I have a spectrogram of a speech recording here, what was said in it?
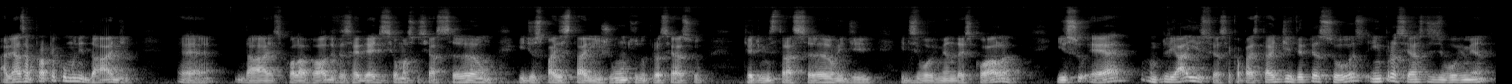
Aliás, a própria comunidade é, da Escola Waldorf, essa ideia de ser uma associação e de os pais estarem juntos no processo de administração e de e desenvolvimento da escola, isso é ampliar isso, essa capacidade de ver pessoas em processo de desenvolvimento.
